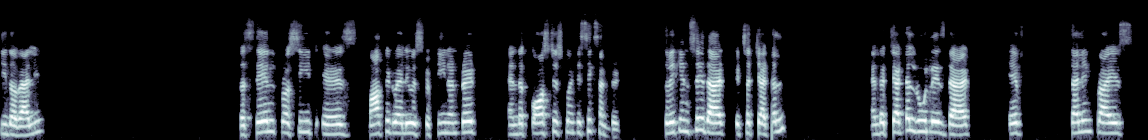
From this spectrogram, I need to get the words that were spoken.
See the value. The sale proceed is market value is 1500 and the cost is 2600. So we can say that it's a chattel and the chattel rule is that if selling price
